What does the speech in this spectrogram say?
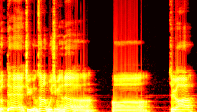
요때 지금 영상을 보시면은 어 제가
